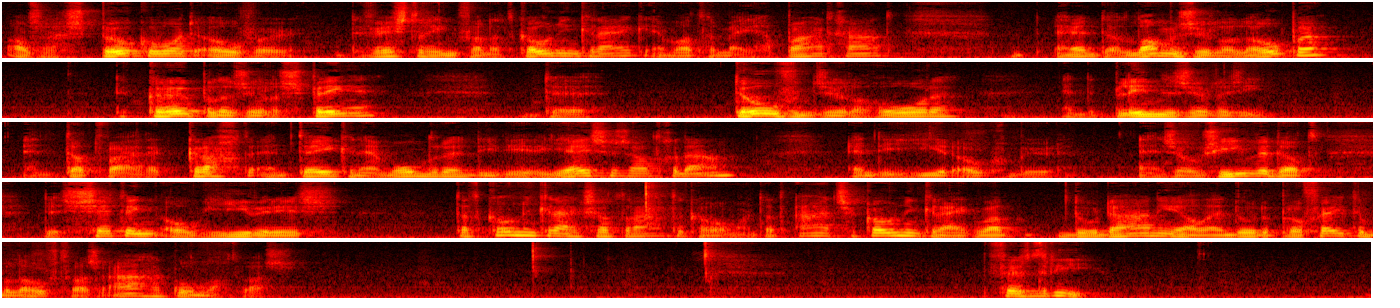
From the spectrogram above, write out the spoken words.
Als er gesproken wordt over de vestiging van het koninkrijk en wat ermee gepaard gaat. De lammen zullen lopen, de kreupelen zullen springen, de doven zullen horen en de blinden zullen zien. En dat waren krachten en tekenen en wonderen die de Heer Jezus had gedaan en die hier ook gebeuren. En zo zien we dat de setting ook hier weer is dat koninkrijk zat eraan te komen. Dat aardse koninkrijk, wat door Daniel en door de profeten beloofd was, aangekondigd was. Vers 3.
